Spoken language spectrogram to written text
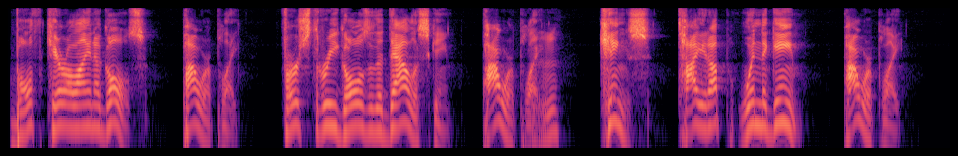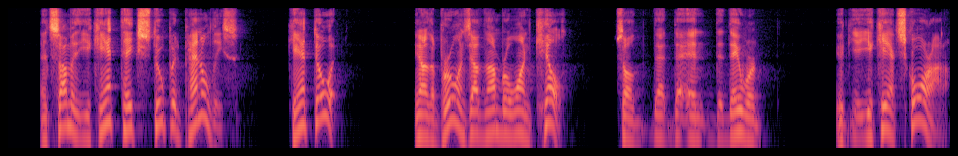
Both Carolina goals, power play. First three goals of the Dallas game, power play. Mhm. Kings tie it up, win the game, power play. And some of you can't take stupid penalties. Can't do it. You know, the Bruins have the number one kill. So that, and they were you, can't score on them.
